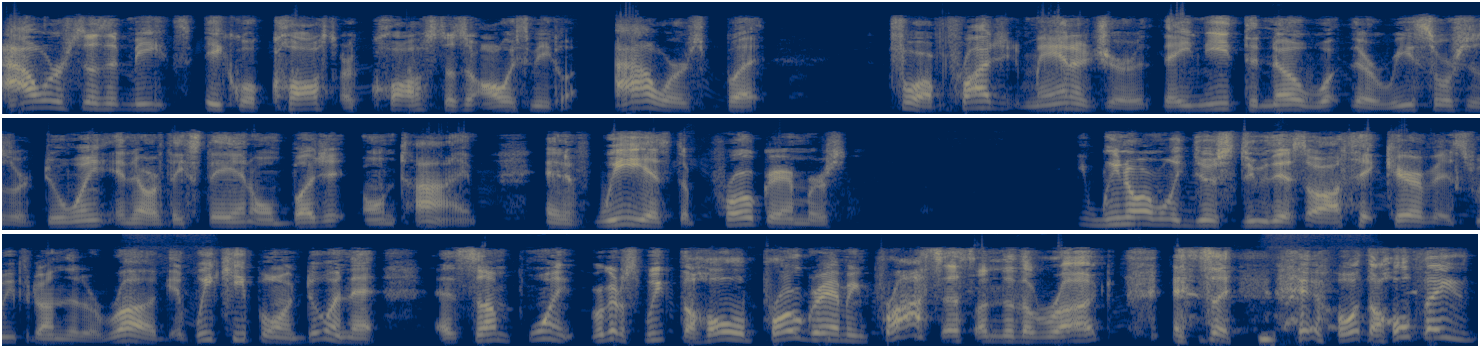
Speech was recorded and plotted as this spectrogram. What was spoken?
hours doesn't meet equal cost or cost doesn't always meet equal hours but for a project manager they need to know what their resources are doing and are they staying on budget on time. And if we as the programmers we normally just do this oh, i'll take care of it and sweep it under the rug. If we keep on doing that at some point we're going to sweep the whole programming process under the rug and say well, the whole thing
